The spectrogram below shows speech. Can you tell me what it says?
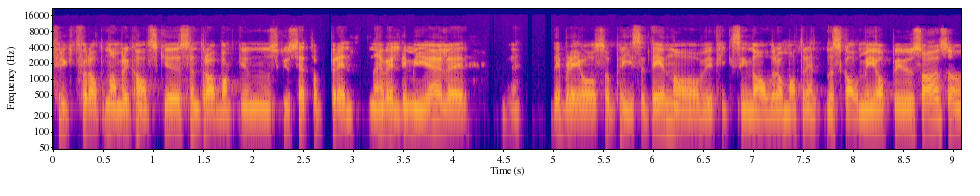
frykt for at den amerikanske sentralbanken skulle sette opp rentene veldig mye. Eller det ble jo også priset inn, og vi fikk signaler om at rentene skal mye opp i USA. Så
